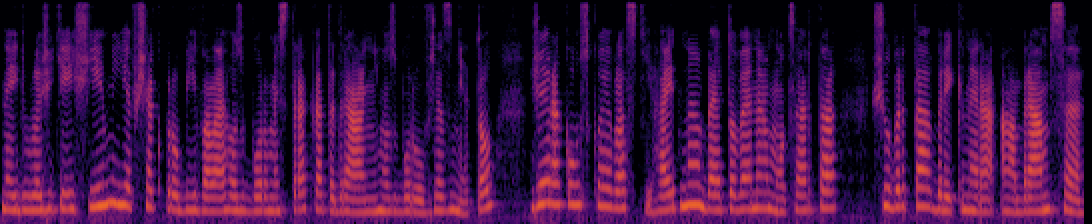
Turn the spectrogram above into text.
Nejdůležitějším je však pro bývalého sbormistra katedrálního sboru v Řezně to, že Rakousko je vlastí Haydna, Beethovena, Mozarta, Schuberta, Bricknera a Brahmse.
